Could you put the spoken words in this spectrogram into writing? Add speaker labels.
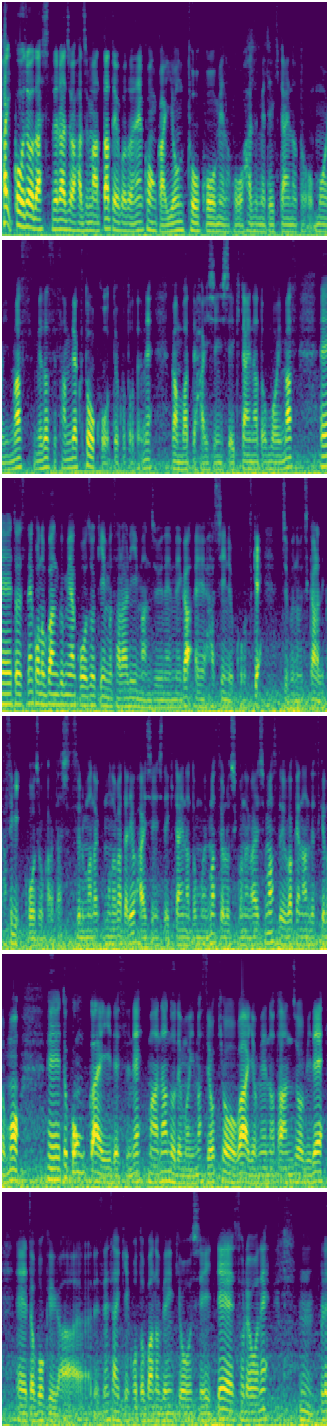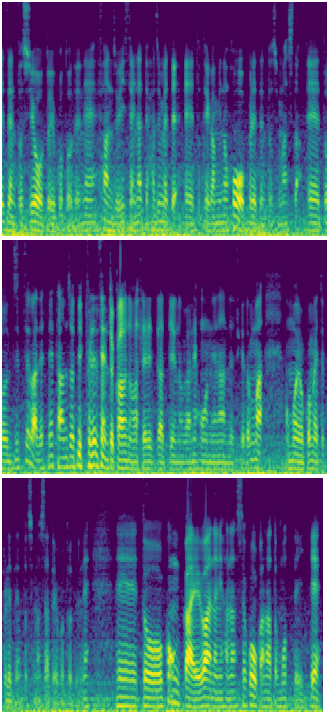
Speaker 1: はい、工場脱出ラジオ始まったということでね、今回4投稿目の方を始めていきたいなと思います。目指せ300投稿ということでね、頑張って配信していきたいなと思います。えーとですね、この番組は工場勤務サラリーマン10年目が、えー、発信力をつけ、自分の力で稼ぎ、工場から脱出する物語を配信していきたいなと思います。よろしくお願いします。というわけなんですけども、えーと、今回ですね、まあ何度でも言いますよ、今日は嫁の誕生日で、えーと、僕がですね、最近言葉の勉強をしていて、それをね、うん、プレゼントしようということでね、31歳になって初めて、えーと、手紙の方をプレゼントしました。えーと、実はですね、誕生日プレゼント買うの忘れてたっていうのがね、本音なんですけど、まあ、思いを込めてプレゼントしましたということでね、えーと、今回は何話しとこうかなと思っていて、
